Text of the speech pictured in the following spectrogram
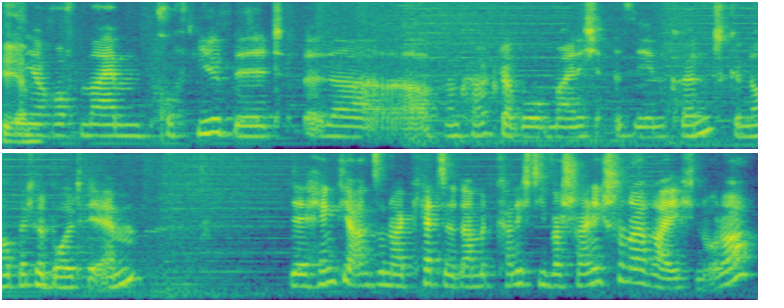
den ihr TM. auch auf meinem Profilbild äh, da auf meinem Charakterbogen, meine ich, sehen könnt. Genau, Battle Ball TM. Der hängt ja an so einer Kette, damit kann ich die wahrscheinlich schon erreichen, oder?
